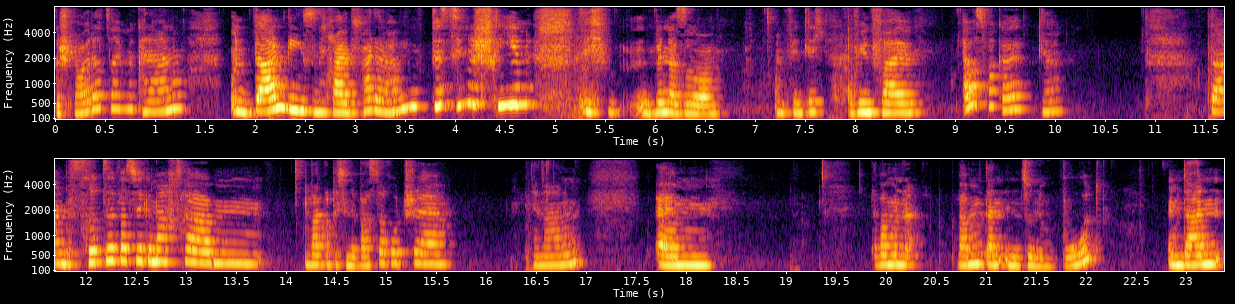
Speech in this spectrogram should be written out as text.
geschleudert, sag ich mal, keine Ahnung. Und dann ging es in freien Fall, da habe ich ein bisschen geschrien. Ich bin da so empfindlich. Auf jeden Fall, aber es war geil, ja. Dann das dritte, was wir gemacht haben, war, glaube ich, so eine Wasserrutsche. Keine Ahnung. Ähm, da war man, war man dann in so einem Boot und dann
